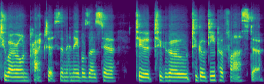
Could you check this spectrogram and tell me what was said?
to our own practice and enables us to to to go to go deeper faster.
